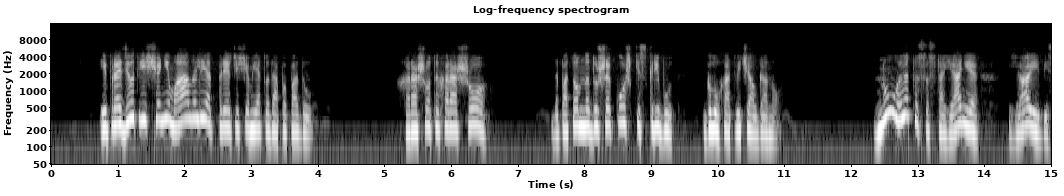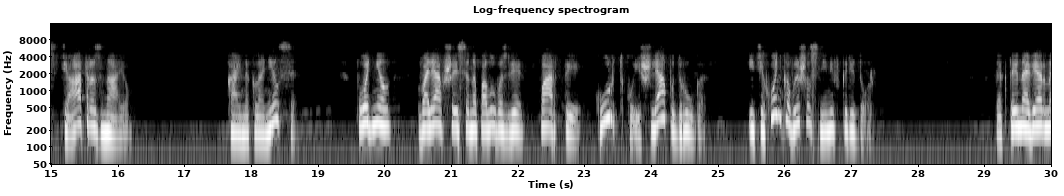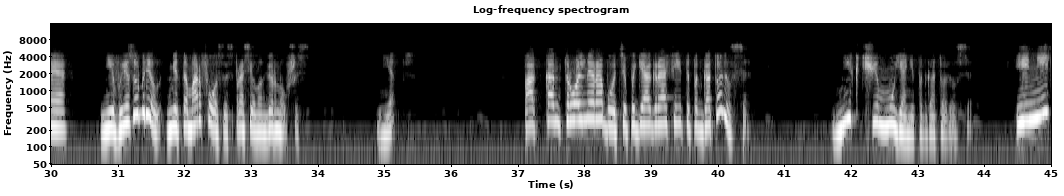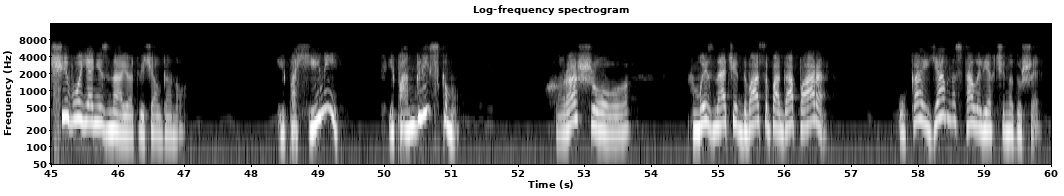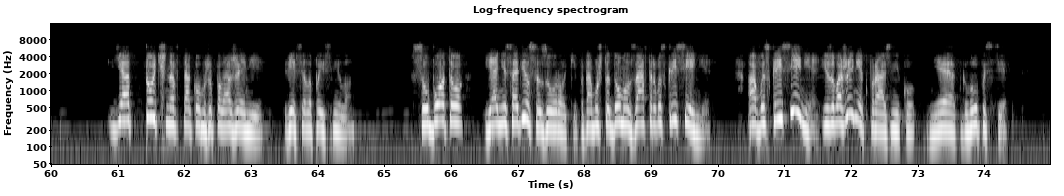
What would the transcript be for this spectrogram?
И пройдет еще немало лет, прежде чем я туда попаду». «Хорошо-то хорошо, да потом на душе кошки скребут», — глухо отвечал Гано. «Ну, это состояние я и без театра знаю». Кай наклонился, поднял валявшиеся на полу возле парты куртку и шляпу друга и тихонько вышел с ними в коридор. — Так ты, наверное, не вызубрил метаморфозы? — спросил он, вернувшись. — Нет. — А к контрольной работе по географии ты подготовился? — Ни к чему я не подготовился. — И ничего я не знаю, — отвечал Гано. — И по химии? И по английскому? Хорошо. Мы, значит, два сапога пара. У Кая явно стало легче на душе. Я точно в таком же положении, весело пояснил он. В субботу я не садился за уроки, потому что думал завтра воскресенье. А в воскресенье из уважения к празднику. Нет, глупости.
